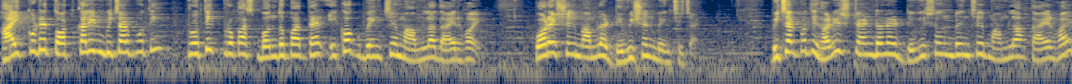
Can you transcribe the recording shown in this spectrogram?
হাইকোর্টের তৎকালীন বিচারপতি প্রতীক প্রকাশ বন্দ্যোপাধ্যায়ের একক বেঞ্চে মামলা দায়ের হয়। পরে সেই মামলা ডিভিশন বেঞ্চে যায়। বিচারপতি হরিশ ট্যান্ডনের ডিভিশন বেঞ্চে মামলা দায়ের হয়।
